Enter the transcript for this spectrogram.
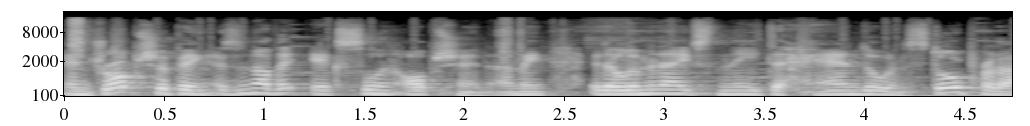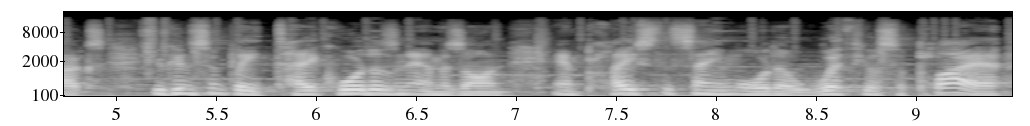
And dropshipping is another excellent option. I mean, it eliminates the need to handle and store products. You can simply take orders on Amazon and place the same order with your supplier,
